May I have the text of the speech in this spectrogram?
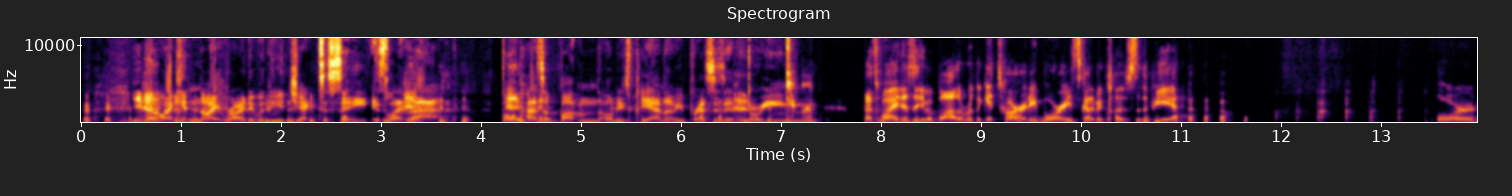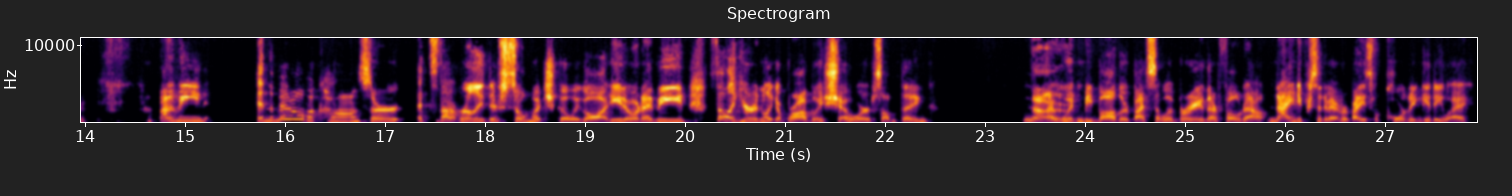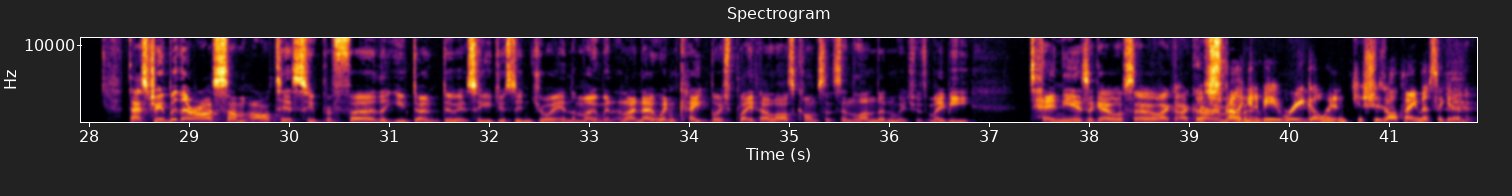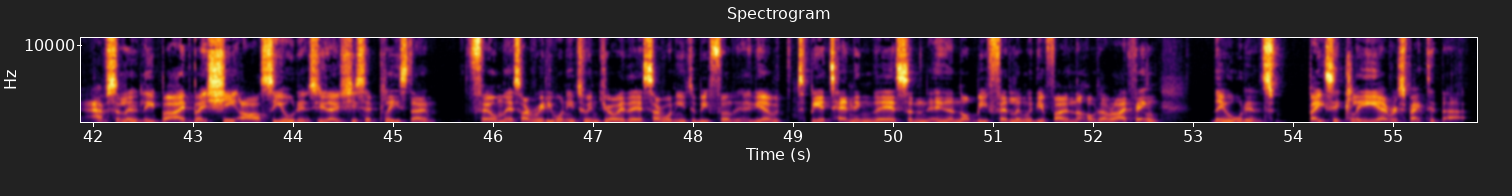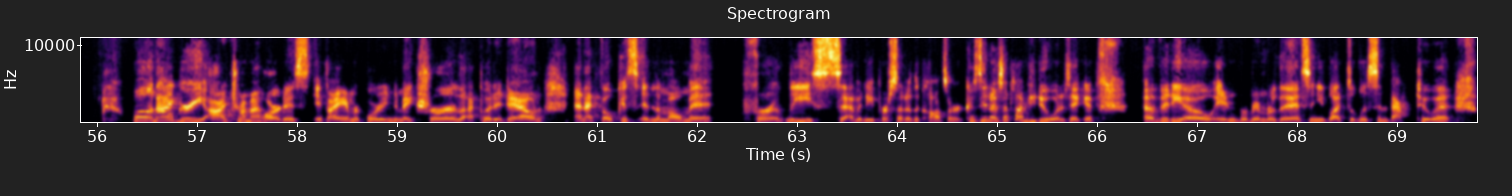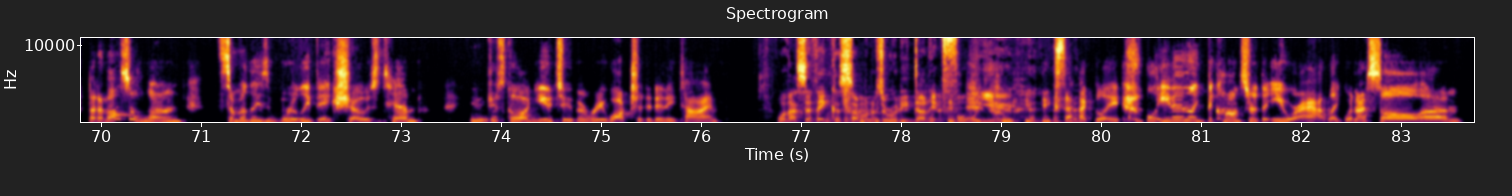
you know, like in Knight Rider with the ejector seat, it's like that. Bob has a button on his piano. He presses it. That's why he doesn't even bother with the guitar anymore. He's got to be close to the piano. Lord. I mean, in the middle of a concert, it's not really, there's so much going on. You know what I mean? It's not like you're in like a Broadway show or something. No. I wouldn't be bothered by someone bringing their phone out. 90% of everybody's recording anyway. That's true, but there are some artists who prefer that you don't do it so you just enjoy it in the moment. And I know when Kate Bush played her last concerts in London, which was maybe 10 years ago or so. I, I can't Which she's remember. probably going to be re-going because she's all famous again. Absolutely. But, I, but she asked the audience, you know, she said, please don't film this. I really want you to enjoy this. I want you to be full, you know, to be attending this and, and not be fiddling with your phone the whole time. And I think the audience basically uh, respected that. Well, and I agree. I try my hardest if I am recording to make sure that I put it down and I focus in the moment for at least 70% of the concert. Because, you know, sometimes you do want to take a, a video and remember this and you'd like to listen back to it. But I've also learned some of these really big shows, Tim, you can just go on YouTube and rewatch it at any time. Well, that's the thing because someone has already done it for you. exactly. Well, even like the concert that you were at, like when I saw, um,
